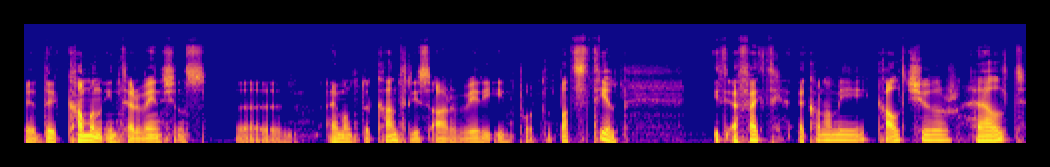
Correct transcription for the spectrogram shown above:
uh, the common interventions uh, among the countries are very important. But still it affects economy culture health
